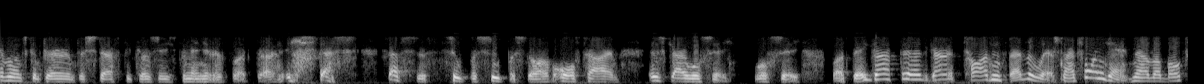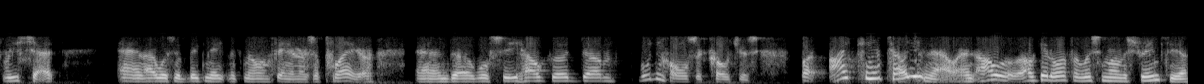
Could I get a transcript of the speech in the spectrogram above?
Everyone's comparing him to Steph because he's diminutive, but uh, Steph's Steph's the super superstar of all time. This guy, we'll see. We'll see. But they got uh, they got a tarred and feather last night. It's one game. Now they'll both reset. And I was a big Nate McMillan fan as a player. And uh, we'll see how good um, Budenholzer coaches. But I can't tell you now, and I'll I'll get off and listen on the stream to you.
